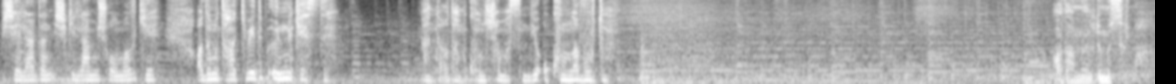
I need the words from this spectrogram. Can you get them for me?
Bir şeylerden işkillenmiş olmalı ki adamı takip edip önünü kesti. Ben de adam konuşamasın diye okumla vurdum. Adam öldü mü sırma?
